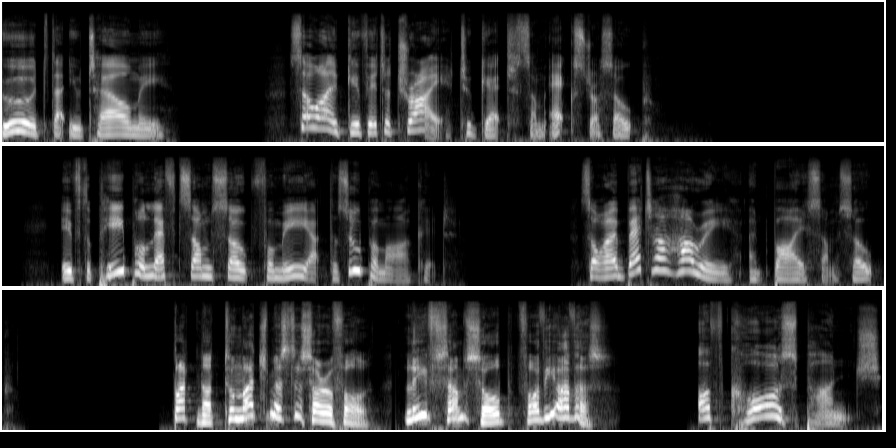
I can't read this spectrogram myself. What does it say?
Good that you tell me so I'll give it a try to get some extra soap. If the people left some soap for me at the supermarket, so I better hurry and buy some soap. But not too much, Mr. Sorrowful. Leave some soap for the others. Of course, Punch.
